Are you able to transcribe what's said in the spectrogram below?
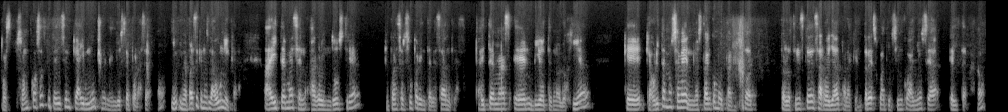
pues son cosas que te dicen que hay mucho en la industria por hacer, ¿no? Y, me parece que no es la única. Hay temas en agroindustria que pueden ser súper interesantes. Hay temas en biotecnología que, que, ahorita no se ven, no están como tan hot, pero los tienes que desarrollar para que en 3, 4, 5 años sea el tema, ¿no?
